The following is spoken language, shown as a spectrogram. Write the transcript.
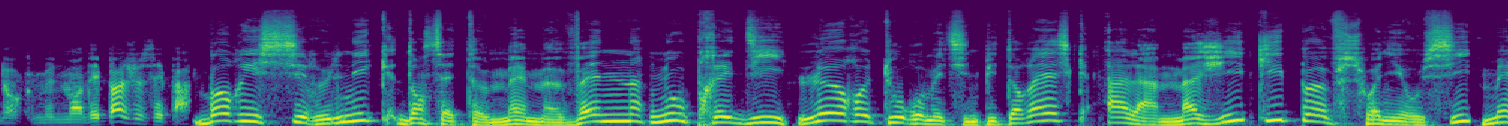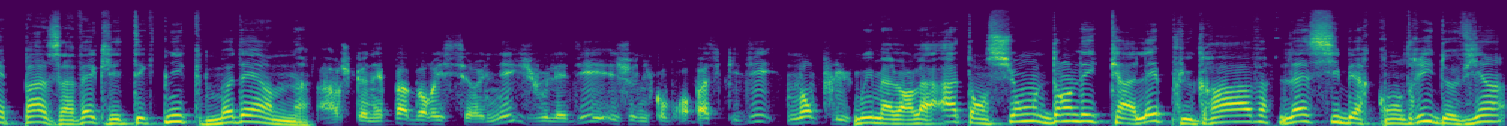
Donc me demandez pas, je sais pas. Boris Cyrulnik, dans cette même veine, nous prédit le retour aux médecines pittoresques, à la magie, qui peuvent soigner aussi, mais pas avec les techniques modernes. Alors je connais pas Boris Cyrulnik, je vous l'ai dit, et je ne comprends pas ce qu'il dit non plus. Oui, mais alors là, attention, dans les cas les plus graves, la cyberchondrie devient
